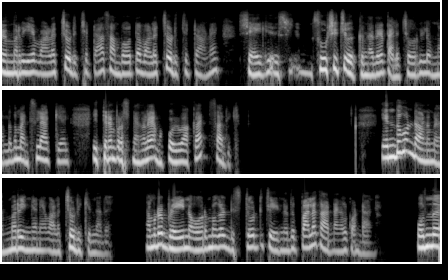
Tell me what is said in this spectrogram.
മെമ്മറിയെ വളച്ചൊടിച്ചിട്ട് ആ സംഭവത്തെ വളച്ചൊടിച്ചിട്ടാണ് ശേഖ സൂക്ഷിച്ചു വെക്കുന്നത് തലച്ചോറിൽ എന്നുള്ളത് മനസ്സിലാക്കിയാൽ ഇത്തരം പ്രശ്നങ്ങളെ നമുക്ക് ഒഴിവാക്കാൻ സാധിക്കും. എന്തുകൊണ്ടാണ് മെമ്മറി ഇങ്ങനെ വളച്ചൊടിക്കുന്നത്? നമ്മുടെ ബ്രെയിൻ ഓർമ്മകൾ ഡിസ്റ്റോർട്ട് ചെയ്യുന്നത് പല കാരണങ്ങൾ കൊണ്ടാണ്. ഒന്ന്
